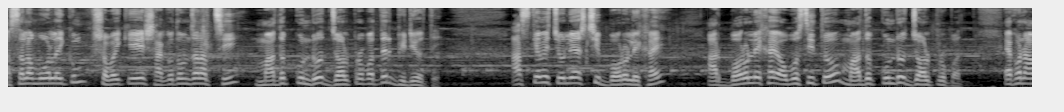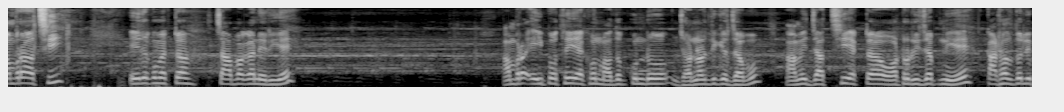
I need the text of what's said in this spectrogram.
আসসালামু আলাইকুম, সবাইকে স্বাগতম জানাচ্ছি মাধবকুণ্ড জলপ্রপাতের ভিডিওতে। আজকে আমি চলে আসছি বড় লেখায় আর বড় লেখায় অবস্থিত মাধবকুণ্ড জলপ্রপাত। এখন আমরা আছি এইরকম একটা চা বাগান এরিয়ায়। আমরা এই পথেই এখন মাধবকুণ্ড ঝর্নার দিকে যাব। আমি যাচ্ছি একটা অটো রিজার্ভ নিয়ে কাঁঠালতলি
